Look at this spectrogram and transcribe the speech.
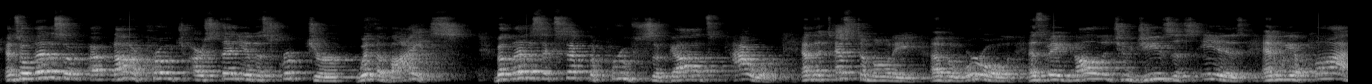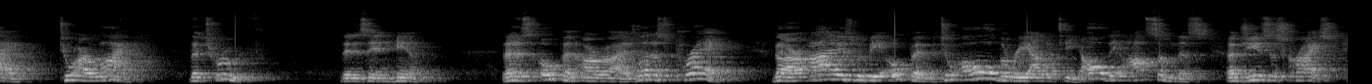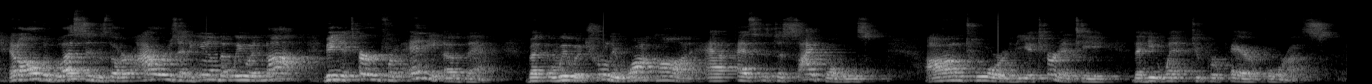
And so let us uh, not approach our study of the Scripture with a bias, but let us accept the proofs of God's power and the testimony of the world as we acknowledge who Jesus is and we apply to our life the truth that is in Him. Let us open our eyes. Let us pray that our eyes would be opened to all the reality, all the awesomeness of Jesus Christ, and all the blessings that are ours in Him, that we would not be deterred from any of that, but that we would truly walk on as His disciples on toward the eternity that He went to prepare for us.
